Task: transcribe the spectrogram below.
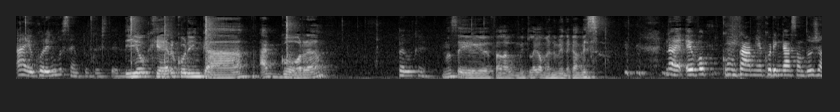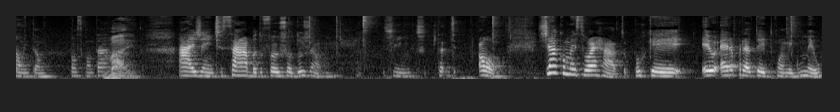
Ah, eu coringo sempre por besteira. E eu quero coringar agora. Pelo quê? Não sei, eu ia falar algo muito legal, mas não veio na cabeça. Não, eu vou contar a minha coringação do João, então. Posso contar? Vai. Ai, gente, sábado foi o show do João. Gente, tá ó, já começou errado, porque eu era pra eu ter ido com um amigo meu.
